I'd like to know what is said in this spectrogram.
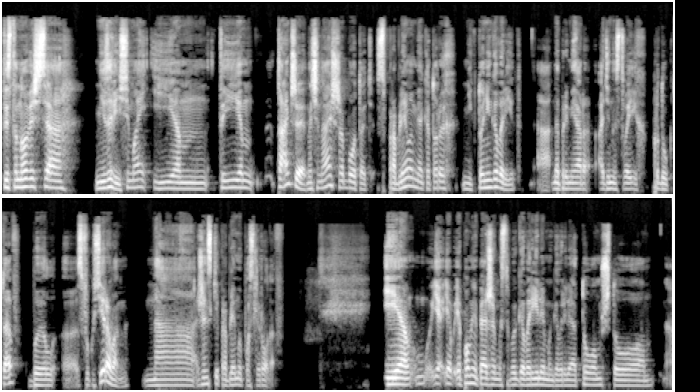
ты становишься независимой, и ты также начинаешь работать с проблемами, о которых никто не говорит. А, например, один из твоих продуктов был э, сфокусирован на женские проблемы после родов. И я, я, я помню, опять же, мы с тобой говорили, мы говорили о том, что э,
